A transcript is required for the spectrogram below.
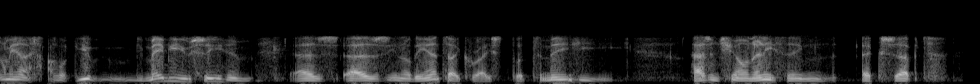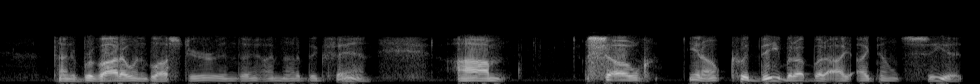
I mean, I, look, you maybe you see him as as you know the Antichrist, but to me he hasn't shown anything except kind of bravado and bluster, and uh, I'm not a big fan. Um, so you know, could be, but uh, but I I don't see it.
